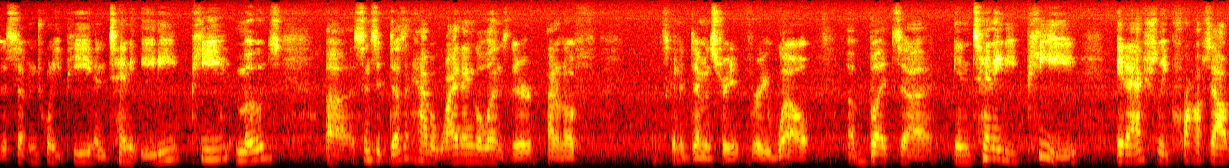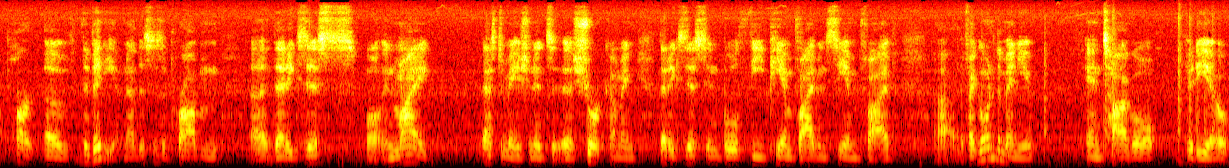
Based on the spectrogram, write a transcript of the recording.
the 720p and 1080p modes. Uh, since it doesn't have a wide angle lens there, I don't know if it's going to demonstrate it very well, uh, but uh, in 1080p, it actually crops out part of the video. Now, this is a problem uh, that exists, well, in my estimation, it's a shortcoming that exists in both the PM5 and CM5. Uh, if I go into the menu and toggle video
